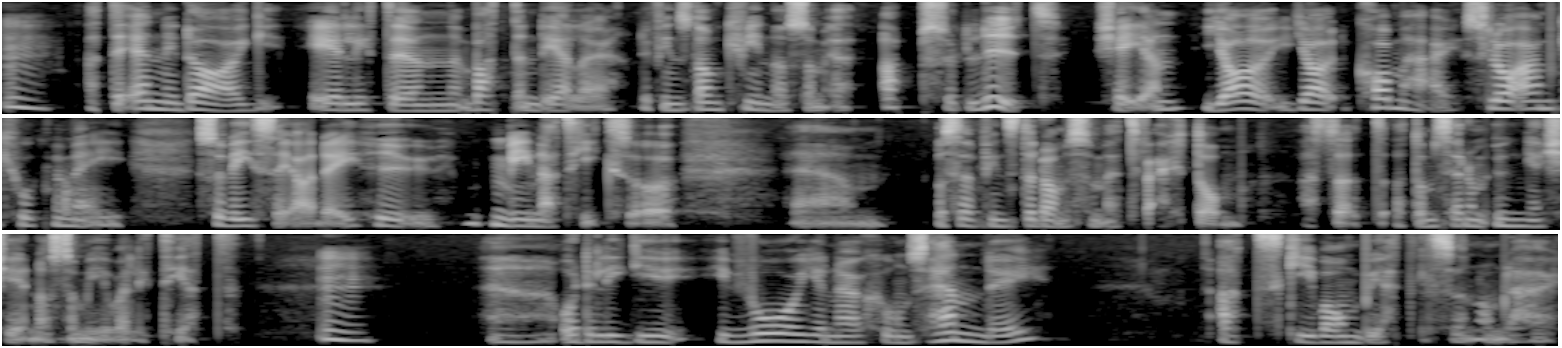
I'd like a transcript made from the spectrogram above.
Mm. Att det än idag är lite en vattendelare. Det finns de kvinnor som är absolut tjejen. Jag, jag, kom här, slå armkrok med mig så visar jag dig hur mina tricks och, um, och sen finns det de som är tvärtom. Alltså att, att de ser de unga tjejerna som rivalitet. Mm. Uh, och det ligger i vår generations händer att skriva om berättelsen om det här.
